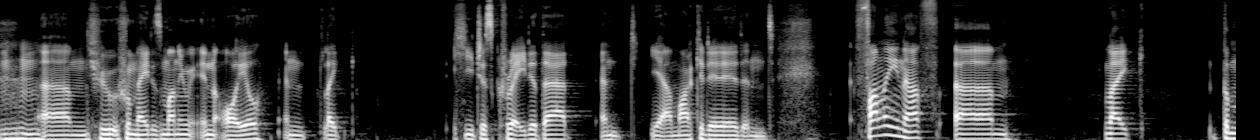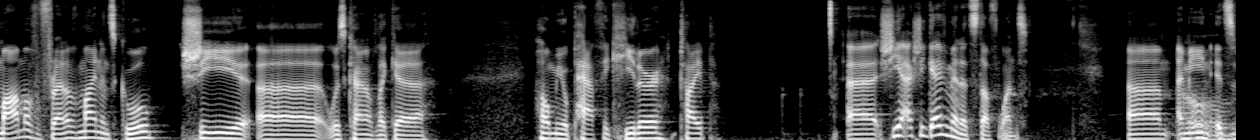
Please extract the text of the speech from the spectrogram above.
um, who who made his money in oil, and like he just created that and yeah, marketed it. And funnily enough, um, like the mom of a friend of mine in school, she uh, was kind of like a homeopathic healer type. Uh, she actually gave me that stuff once. Um, I mean, Oh. it's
